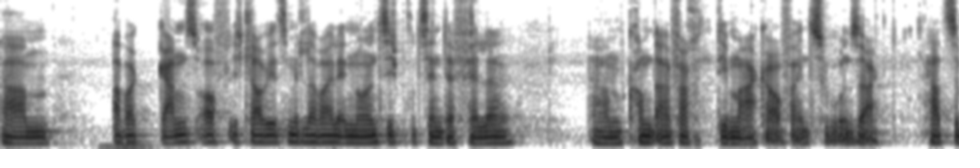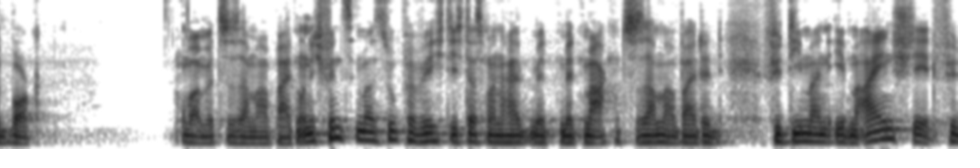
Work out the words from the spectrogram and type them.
Ähm, aber ganz oft, ich glaube jetzt mittlerweile in 90 Prozent der Fälle, ähm, kommt einfach die Marke auf einen zu und sagt, hast du Bock? Wollen wir zusammenarbeiten. Und ich finde es immer super wichtig, dass man halt mit, mit Marken zusammenarbeitet, für die man eben einsteht, für,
